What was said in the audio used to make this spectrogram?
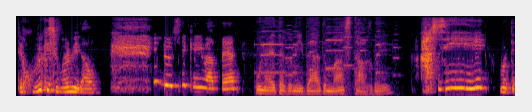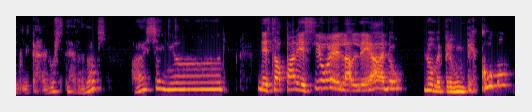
Te juro que se me ha olvidado. No sé qué iba a hacer. Una eternidad más tarde. ¿Ah, sí? ¿Multiplicar a los cerdos? ¡Ay, señor! Desapareció el aldeano. No me preguntes cómo,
